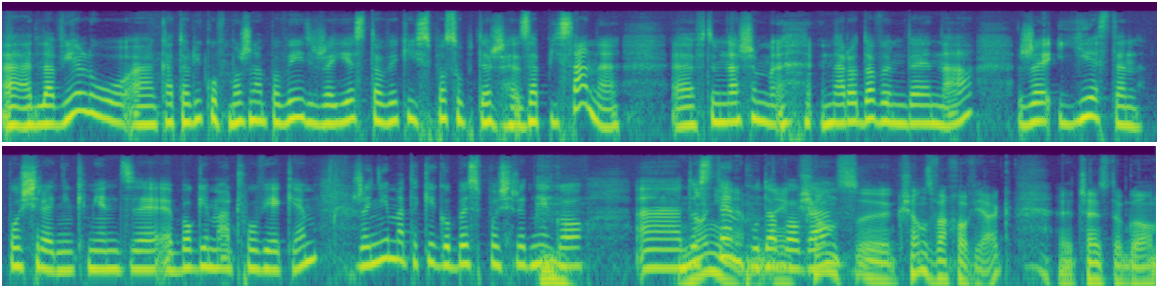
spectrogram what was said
e, dla wielu e, katolików można powiedzieć, że jest to w jakiś sposób też zapisane e, w tym naszym narodowym DNA, że jest ten pośrednik między Bogiem a człowiekiem, że nie ma takiego bezpośredniego no dostępu no do Boga. Ksiądz, ksiądz Wachowiak, często go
